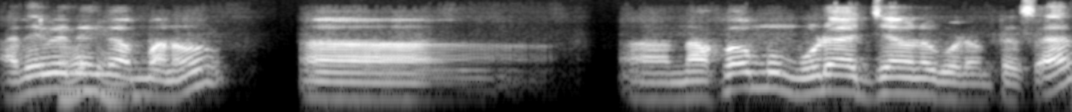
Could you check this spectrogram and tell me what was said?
అదే విధంగా అవును. మనం నహోము మూడో అధ్యాయంలో కూడా ఉంటుంది సార్.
